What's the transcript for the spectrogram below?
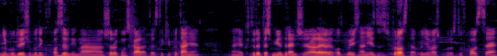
nie buduje się budynków pasywnych na szeroką skalę? To jest takie pytanie, e, które też mnie dręczy, ale odpowiedź na nie jest dosyć prosta, ponieważ po prostu w Polsce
